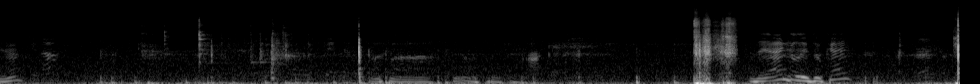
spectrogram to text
Yeah? Opa. No, it's okay. The angle is okay? Yeah?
